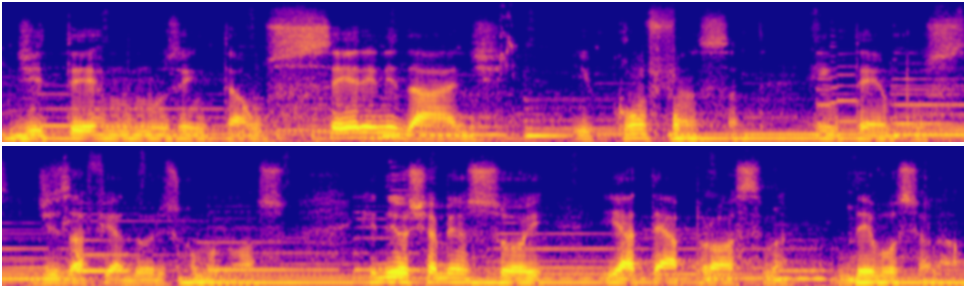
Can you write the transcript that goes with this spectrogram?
de termos então serenidade e confiança em tempos desafiadores como o nosso. Que Deus te abençoe e até a próxima devocional.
